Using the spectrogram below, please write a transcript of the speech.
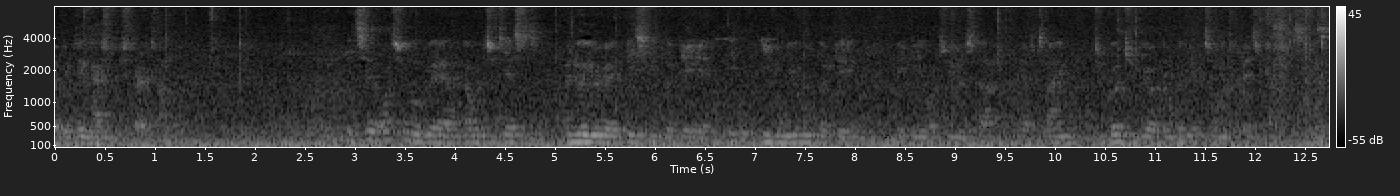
Everything has to start somewhere. It's uh, also where I would suggest, I know you're very busy, but uh, even you, but uh, maybe also your staff, can have time to go to Europe and look at some of the best practices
